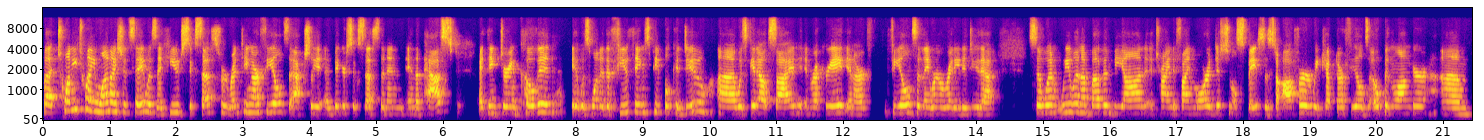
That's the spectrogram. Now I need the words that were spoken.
But 2021, I should say, was a huge success for renting our fields, actually a bigger success than in, in the past. I think during COVID, it was one of the few things people could do uh, was get outside and recreate in our fields, and they were ready to do that. So when we went above and beyond trying to find more additional spaces to offer, we kept our fields open longer. Um,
